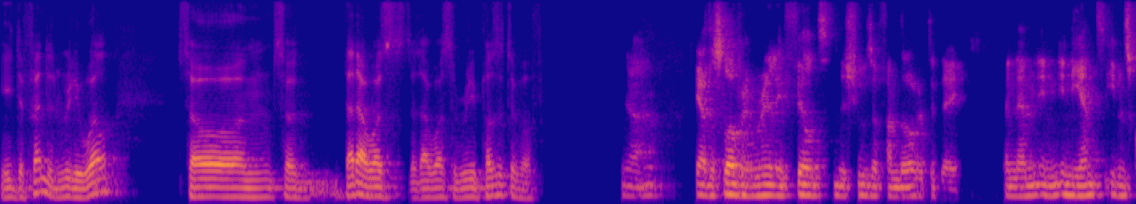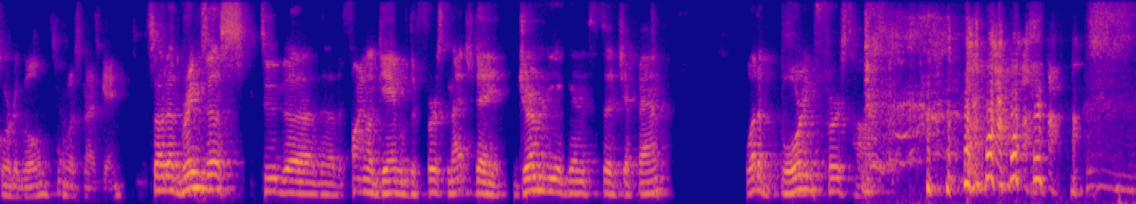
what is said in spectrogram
He defended really well, so um, so that I was that I was really positive of. Yeah, yeah. De Sloover really filled the shoes of Van Doren today, and then in, in the end even scored a goal. So it was a nice game. So that brings us to the, the, the final game of the first match day: Germany against uh, Japan. What a boring first half.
